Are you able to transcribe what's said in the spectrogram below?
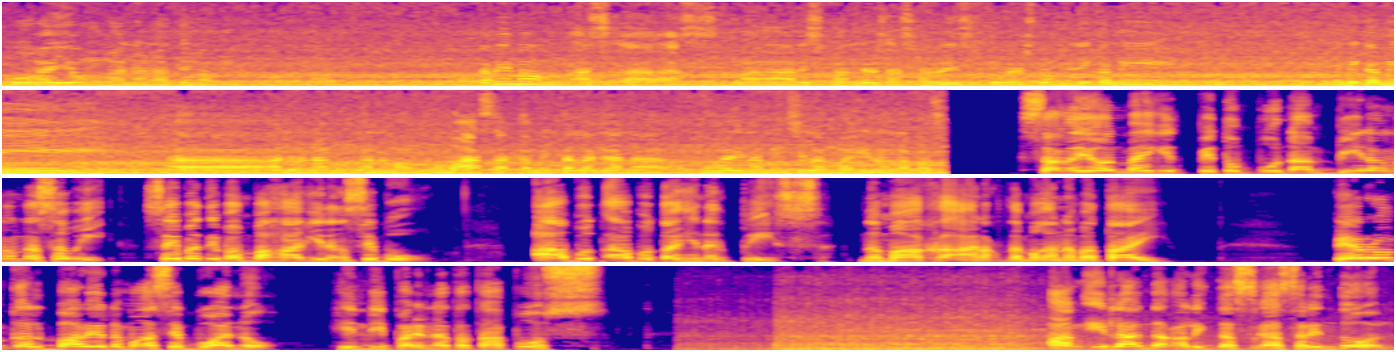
buhay yung ano natin ma'am. Kami ma'am as as mga responders as rescuers hindi kami hindi kami ah, ano nang ano ma'am, umaasa kami talaga na buhay namin silang mailalabas. Sa ngayon, mahigit 70 na ang bilang ng nasawi sa iba't ibang bahagi ng Cebu. Abot-abot ang hinagpis ng mga kaanak ng mga namatay. Pero ang kalbaryo ng mga Cebuano hindi pa rin natatapos. Ang ilan nakaligtas nga sa lindol,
